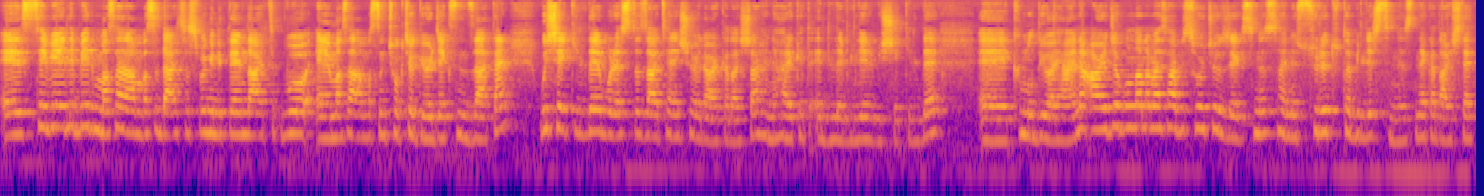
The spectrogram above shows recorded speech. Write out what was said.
Ee, seviyeli bir masa lambası ders çalışma günlüklerinde artık bu e, masa lambasını çok çok göreceksiniz zaten. Bu şekilde burası da zaten şöyle arkadaşlar hani hareket edilebilir bir şekilde e, kımıldıyor yani. Ayrıca bundan da mesela bir soru çözeceksiniz. Hani süre tutabilirsiniz. Ne kadar işte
